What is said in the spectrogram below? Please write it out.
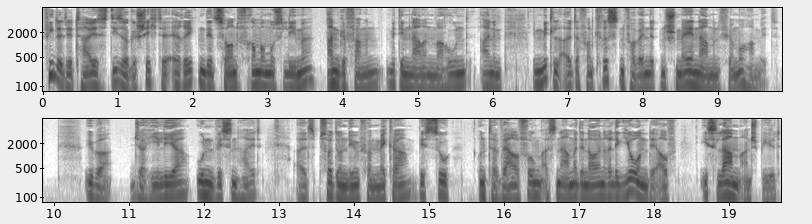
Viele Details dieser Geschichte erregten den Zorn frommer Muslime, angefangen mit dem Namen Mahund, einem im Mittelalter von Christen verwendeten Schmähnamen für Mohammed. Über Jahiliya, Unwissenheit, als Pseudonym für Mekka, bis zu Unterwerfung als Name der neuen Religion, der auf Islam anspielt,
